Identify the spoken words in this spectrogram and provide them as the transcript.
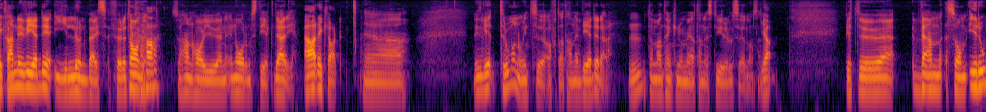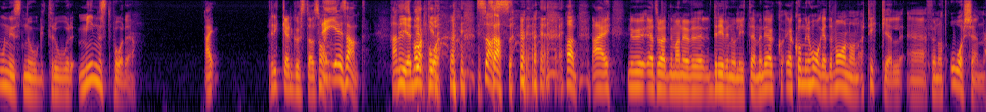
Är klart. Han är vd i Lundbergsföretagen. Så han har ju en enorm stek där i. Ja, det är klart. Eh, det vet, tror man nog inte så ofta att han är vd där. Mm. Utan man tänker nog mer att han är styrelse eller något sånt. Ja. Vet du eh, vem som ironiskt nog tror minst på det? Nej. Rickard Gustafsson. Nej, är det sant? Han är en smart på kille. SAS. Han, nej, nu, jag tror att man överdriver nog lite, men jag, jag kommer ihåg att det var någon artikel eh, för något år sedan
